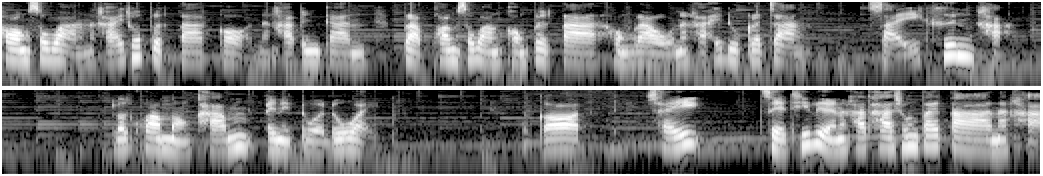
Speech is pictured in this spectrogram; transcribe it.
ทองสว่างนะคะให้ทั่วเปลือกตาก่อนนะคะ เป็นการปรับความสว่างของเปลือกตาของเรานะคะ ให้ดูกระจ่างใสขึ้นค่ะ ลดความหมองคล้ำไปในตัวด้วย แล้วก็ใช้เศษที่เหลือนะคะ ทาช่วงใต้ตานะคะ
